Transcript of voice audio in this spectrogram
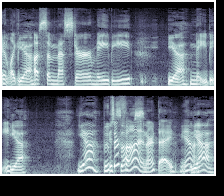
in like Yeah. a semester, maybe, yeah, maybe. yeah, yeah. Boobs are sucks. fun, aren't they? Yeah. Yeah,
